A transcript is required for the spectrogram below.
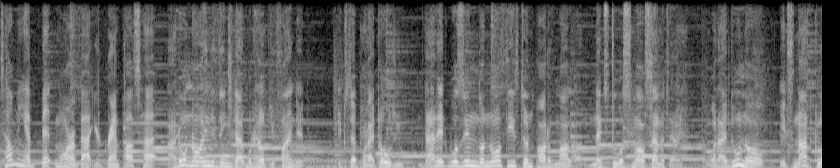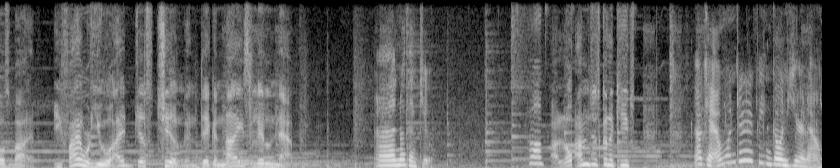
Tell me a bit more about your grandpa's hut. I don't know anything that would help you find it, except what I told you, that it was in the northeastern part of Mala, next to a small cemetery. What I do know, it's not close by. If I were you, I'd just chill and take a nice little nap. Uh, no thank you. Hello? I'm just gonna keep... Okay, I wonder if we can go in here now.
